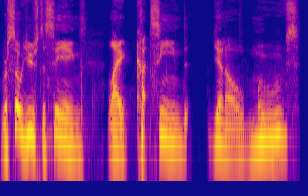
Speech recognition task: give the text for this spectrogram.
we're so used to seeing like cutscened, you know, moves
